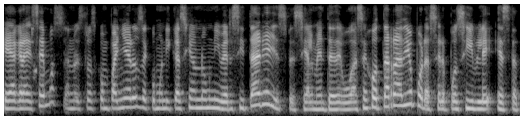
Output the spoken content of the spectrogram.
Agradecemos a nuestros compañeros de comunicación universitaria y especialmente de UACJ Radio por hacer posible esta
